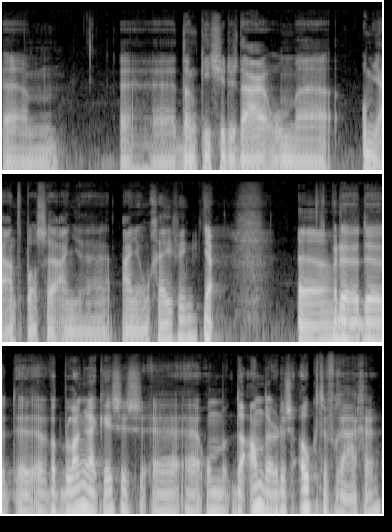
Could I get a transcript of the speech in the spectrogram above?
um, dan kies je dus daar om, om je aan te passen aan je, aan je omgeving. Ja. Um, maar de, de, de, wat belangrijk is, is uh, uh, om de ander dus ook te vragen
